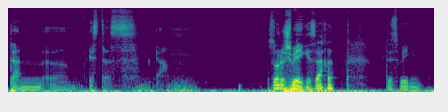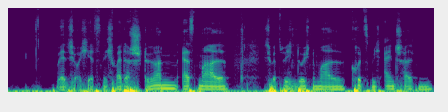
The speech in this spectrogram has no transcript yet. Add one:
dann äh, ist das ja so eine schwierige Sache. Deswegen werde ich euch jetzt nicht weiter stören. Erstmal, ich werde zwischendurch nochmal kurz mich einschalten.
